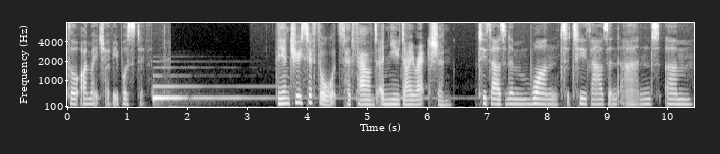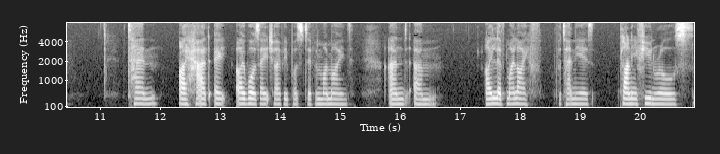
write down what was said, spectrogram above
thought I'm HIV positive. The intrusive thoughts had found a new direction. 2001 to 2000 and um, 10, I had a, I was HIV positive in my mind, and um, I lived my life for 10 years planning funerals.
